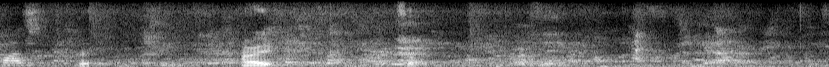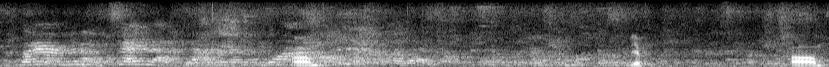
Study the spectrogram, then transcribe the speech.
Pause. Good. All right. So, that. Um. Yep. Um.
